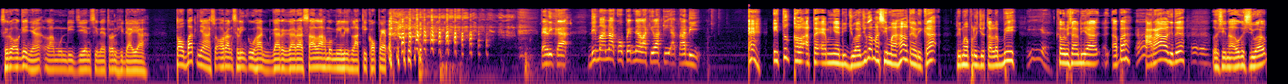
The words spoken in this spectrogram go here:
suruh oge nya lamun dijieun sinetron Hidayah. Tobatnya seorang selingkuhan gara-gara salah memilih laki kopet. Teh Lika, di mana kopetnya laki-laki tadi? Eh, itu kalau ATM-nya dijual juga masih mahal Telika. 50 juta lebih. Iya. Kalau misalnya dia apa? Aral gitu ya. Si Nau geus jual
